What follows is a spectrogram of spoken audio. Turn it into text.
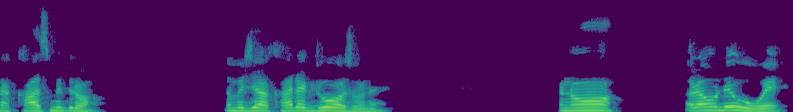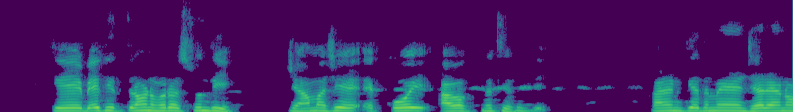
ના, ખાસ મિત્રો, તમે જે આ ખારેક જોવો છો ને, એનો અરાઉન્ડ એવું હોય કે બેથી ત્રણ વર્ષ સુધી જે આમાં છે એ કોઈ આવક નથી થતી. કારણ કે તમે જ્યારે એનો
